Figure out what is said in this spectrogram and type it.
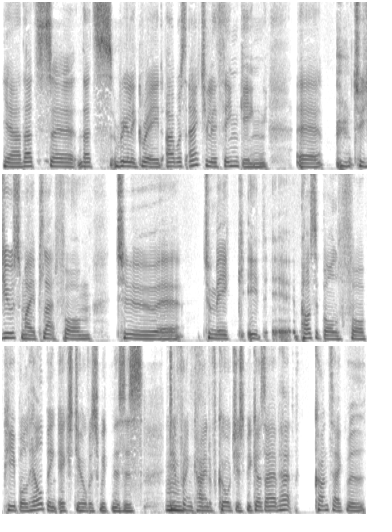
Yeah, that's uh, that's really great. I was actually thinking uh, to use my platform to. Uh, to make it uh, possible for people helping ex Jehovah's Witnesses, mm. different kind of coaches, because I have had contact with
